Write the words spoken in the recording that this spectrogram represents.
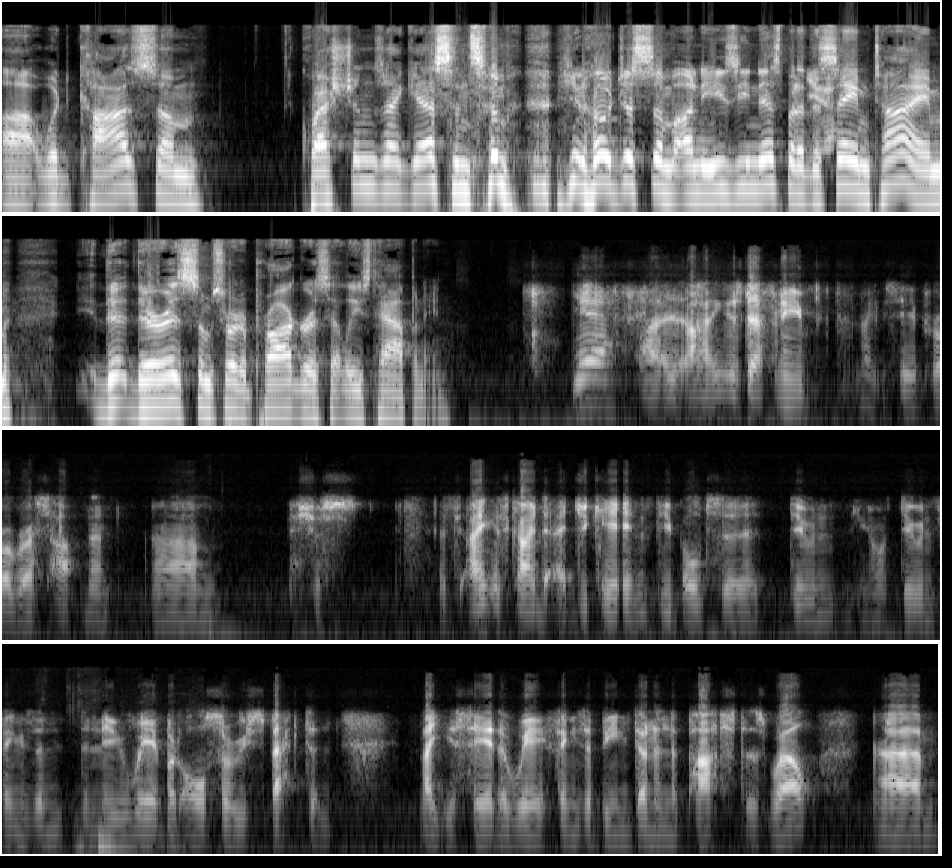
uh, would cause some questions, I guess, and some you know just some uneasiness. But at yeah. the same time, th- there is some sort of progress at least happening. Yeah, I, I think there's definitely like you say, progress happening. Um, it's just, it's, I think it's kind of educating people to doing, you know, doing things in the new way, but also respecting, like you say, the way things have been done in the past as well. Um,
